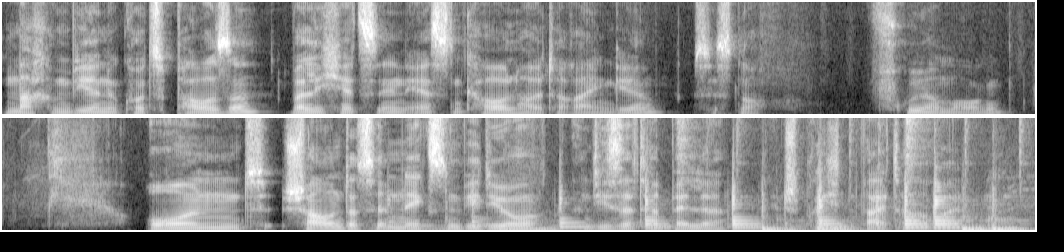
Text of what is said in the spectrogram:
machen wir eine kurze Pause, weil ich jetzt in den ersten Call heute reingehe. Es ist noch früher Morgen. Und schauen, dass wir im nächsten Video an dieser Tabelle entsprechend weiterarbeiten.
